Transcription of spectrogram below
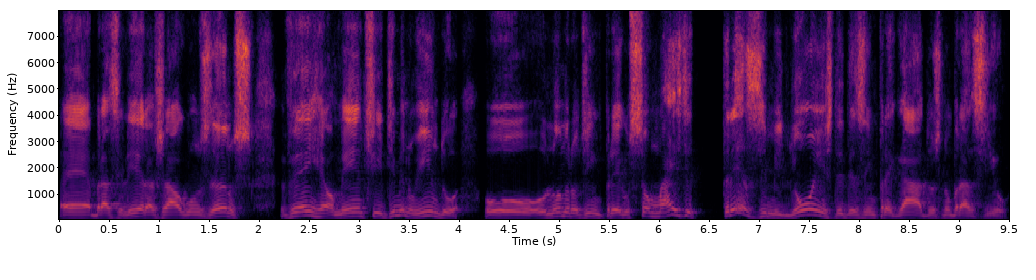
é, brasileira já há alguns anos vem realmente diminuindo o, o número de empregos. São mais de 13 milhões de desempregados no Brasil.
